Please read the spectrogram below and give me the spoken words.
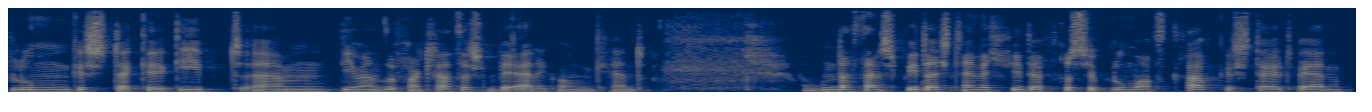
Blumengestecke gibt, ähm, die man so von klassischen Beerdigungen kennt. Und dass dann später ständig wieder frische Blumen aufs Grab gestellt werden.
